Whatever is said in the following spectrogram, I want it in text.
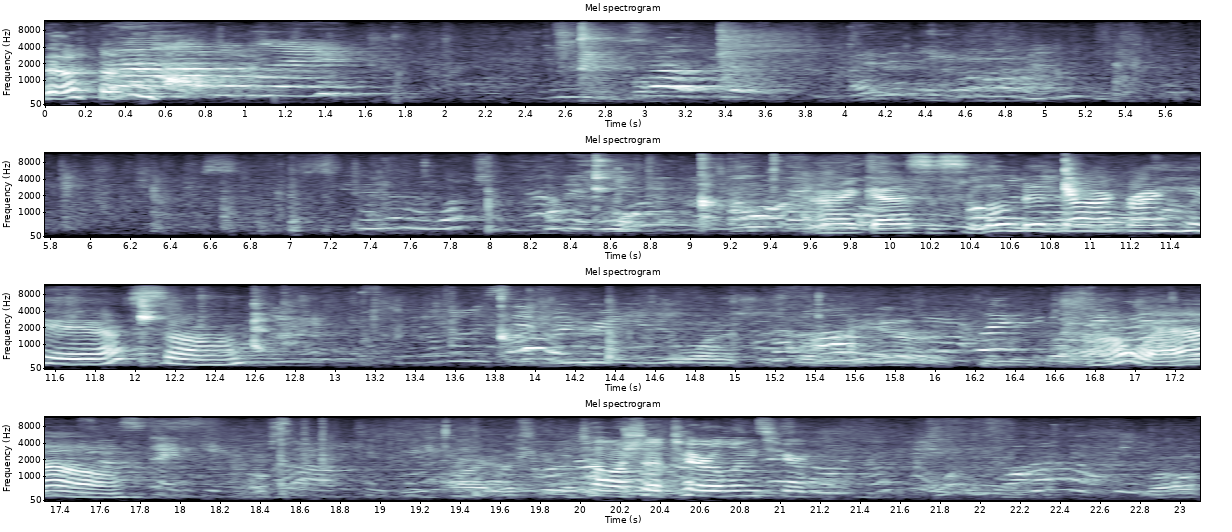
All right, guys, it's a little bit dark right here, so. You'll want to sit with friends. You want us just over here or can we go? Oh wow. Stay together, so I can take All right, let's get up. Tasha, Tara Lynn's here. Well,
